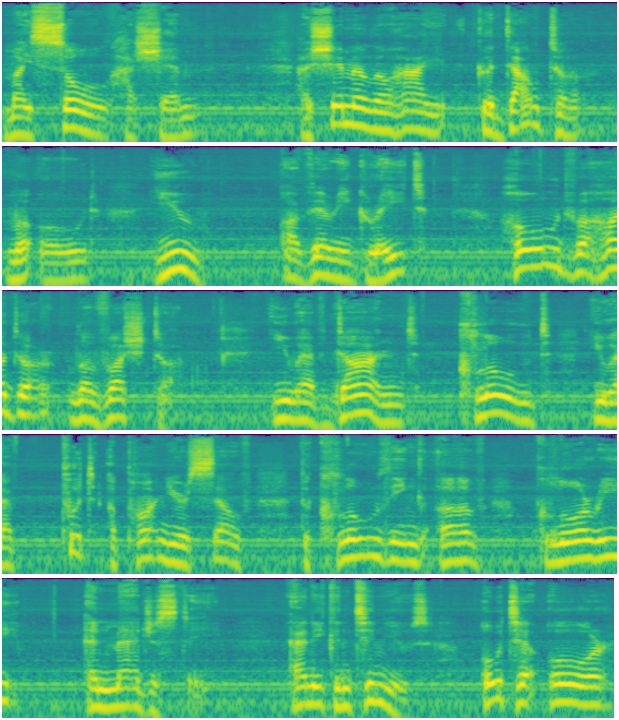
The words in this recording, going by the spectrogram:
my soul, Hashem. Hashem Elohai Gadalta Ma'od. You are very great. Hod Vahadar lavashta. You have donned, clothed, you have put upon yourself the clothing of glory and majesty. And he continues, Ote or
